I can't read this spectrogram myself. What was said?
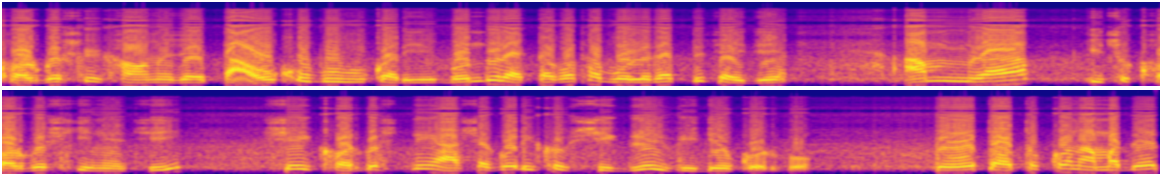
খরগোশকে খাওয়ানো যায়, তাও খুব উপকারী। বন্ধুরা, একটা কথা বলে রাখতে চাই যে, আমরা কিছু খরগোশ কিনেছি, সেই খরগোশ নিয়ে আশা করি খুব শীঘ্রই ভিডিও করব। তো ততক্ষণ আমাদের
